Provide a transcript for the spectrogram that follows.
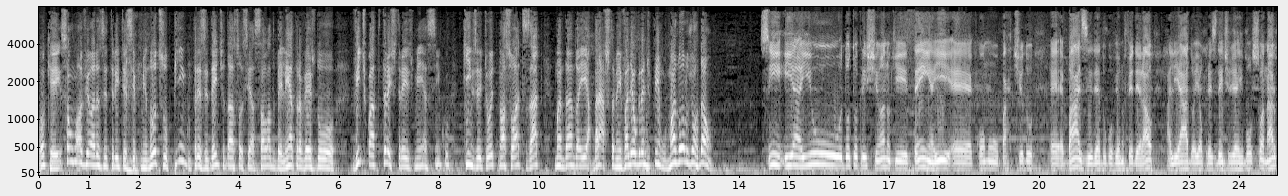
Ok, são 9 horas e 35 minutos. O Pingo, presidente da associação lá do Belém, através do 2433651588, nosso WhatsApp, mandando aí abraço também. Valeu, grande Pingo. Manolo Jordão. Sim, e aí o doutor Cristiano, que tem aí é, como partido é, base né, do governo federal, aliado aí ao presidente Jair Bolsonaro,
